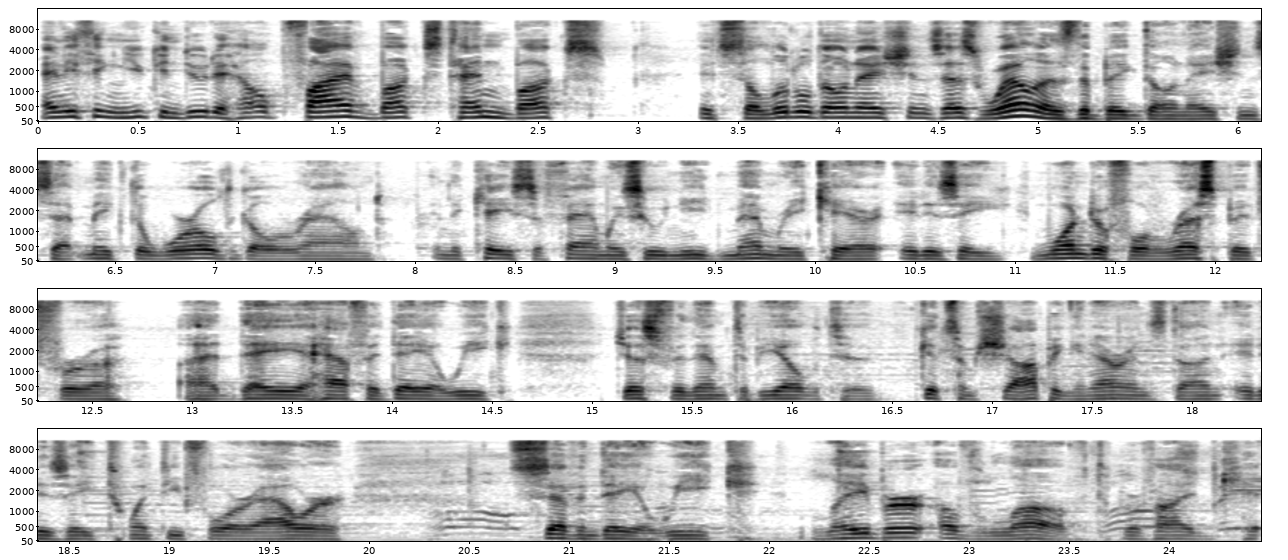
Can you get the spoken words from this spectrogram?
Anything you can do to help, five bucks, ten bucks, it's the little donations as well as the big donations that make the world go round. In the case of families who need memory care, it is a wonderful respite for a, a day, a half a day, a week, just for them to be able to get some shopping and errands done. It is a 24 hour, seven day a week labor of love to provide care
